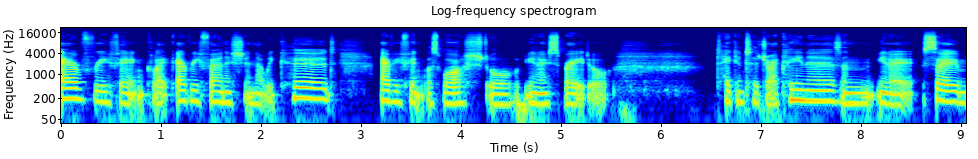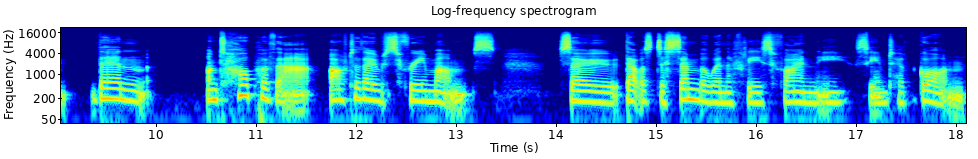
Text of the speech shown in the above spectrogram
everything, like every furnishing that we could. Everything was washed or, you know, sprayed or taken to dry cleaners. And, you know, so then on top of that, after those three months, so that was December when the fleas finally seemed to have gone.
